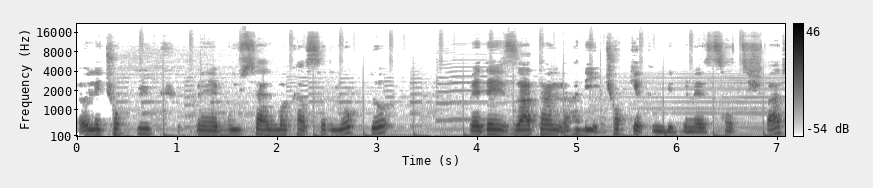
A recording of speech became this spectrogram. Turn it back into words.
Öyle çok büyük e, buysel makasları yoktu. Ve de zaten hani çok yakın birbirine satışlar.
